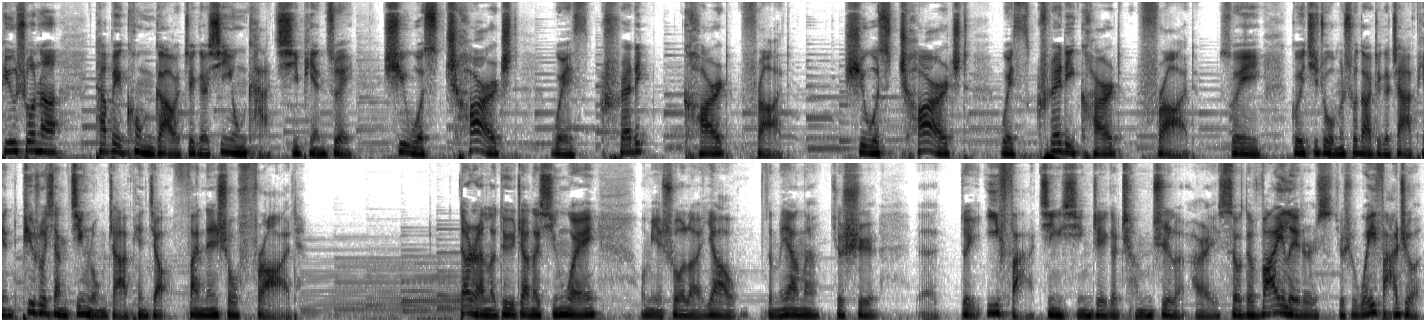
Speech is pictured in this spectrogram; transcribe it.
比如说呢，他被控告这个信用卡欺骗罪，She was charged with credit card fraud. She was charged with credit card fraud. 所以各位记住，我们说到这个诈骗，譬如说像金融诈骗叫 financial fraud。当然了，对于这样的行为，我们也说了要怎么样呢？就是呃，对依法进行这个惩治了。Alright，so the violators 就是违法者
